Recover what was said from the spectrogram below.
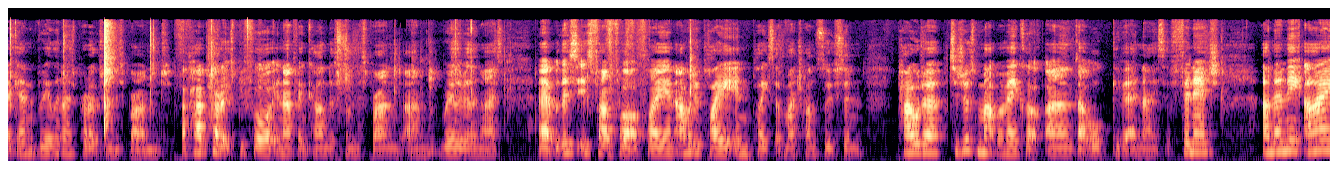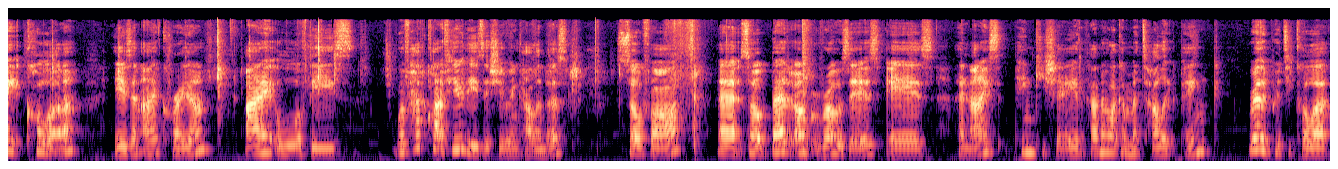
again, really nice products from this brand. I've had products before in advent calendars from this brand and really, really nice. Uh, but this is fab for applying. I would apply it in place of my translucent powder to just matte my makeup and that will give it a nice finish. And then the eye colour is an eye crayon. I love these. We've had quite a few of these this year in calendars so far. Uh, so Bed of Roses is a nice pinky shade, kind of like a metallic pink. Really pretty colour.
